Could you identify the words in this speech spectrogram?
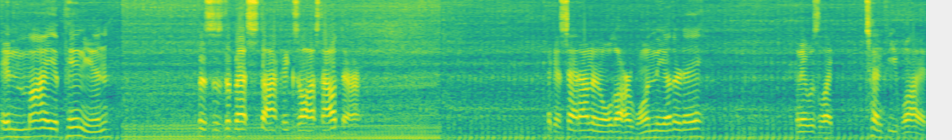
In my opinion, this is the best stock exhaust out there. Like I sat on an old R1 the other day, and it was like 10 feet wide.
